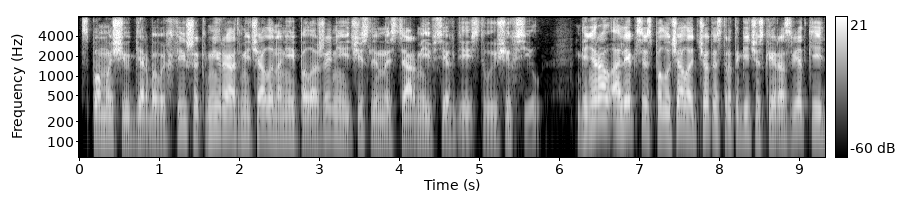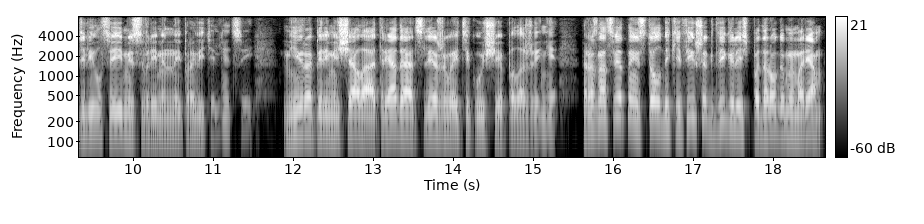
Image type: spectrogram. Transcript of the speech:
С помощью гербовых фишек Мира отмечала на ней положение и численность армии всех действующих сил. Генерал Алексис получал отчеты стратегической разведки и делился ими с временной правительницей. Мира перемещала отряды, отслеживая текущее положение. Разноцветные столбики фишек двигались по дорогам и морям,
